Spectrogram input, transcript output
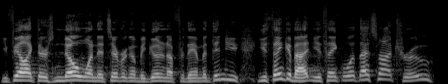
you feel like there's no one that's ever going to be good enough for them, but then you, you think about it and you think, well, that's not true.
